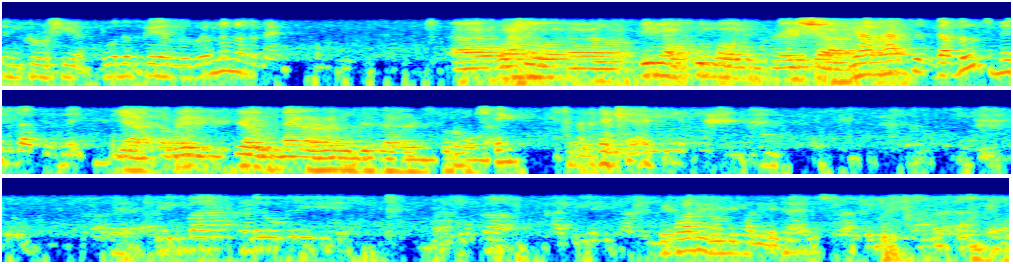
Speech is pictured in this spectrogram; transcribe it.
in Croatia? Who are the players, the women or the men? Uh, well, uh, female football in Croatia. You have had the doubles, mixed up, like. Yeah, so basically still men are a little bit better in football. Okay. एक बार आप खड़े हो गए ये लोगों का खातिर दिखा दीजिए दिखा दीजिए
